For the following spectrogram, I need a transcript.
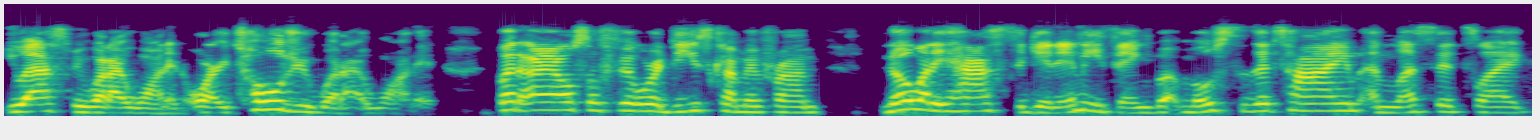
you asked me what I wanted, or I told you what I wanted. But I also feel where Dee's coming from. Nobody has to get anything, but most of the time, unless it's like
